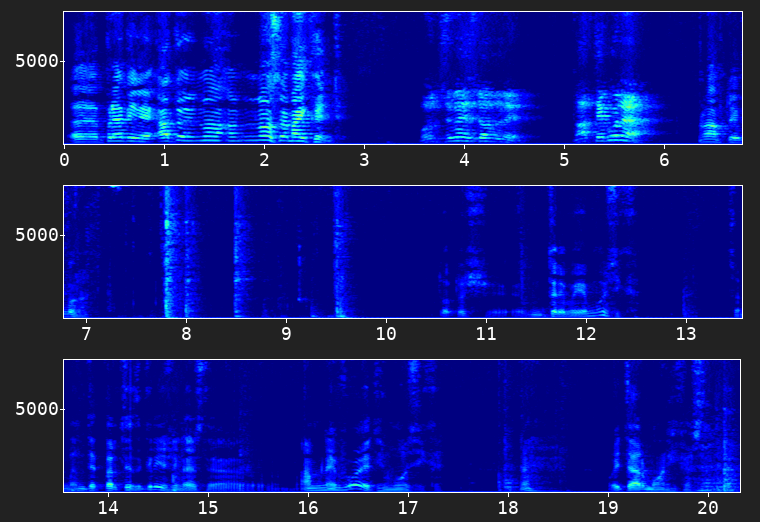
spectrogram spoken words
Uh, prea bine, atunci nu, nu o să mai cânt. Mulțumesc, domnule. Noapte bună! Noapte bună. Totuși, îmi trebuie muzică. Să mă îndepărtez grijile astea. Am nevoie de muzică. Ah, Uite armonica asta.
